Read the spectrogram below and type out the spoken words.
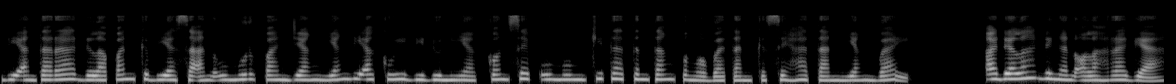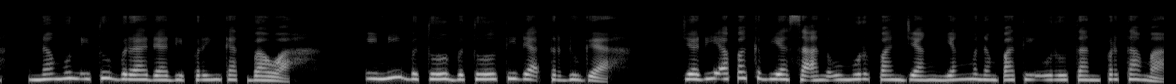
di antara delapan kebiasaan umur panjang yang diakui di dunia konsep umum kita tentang pengobatan kesehatan yang baik adalah dengan olahraga, namun itu berada di peringkat bawah. Ini betul-betul tidak terduga. Jadi apa kebiasaan umur panjang yang menempati urutan pertama?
